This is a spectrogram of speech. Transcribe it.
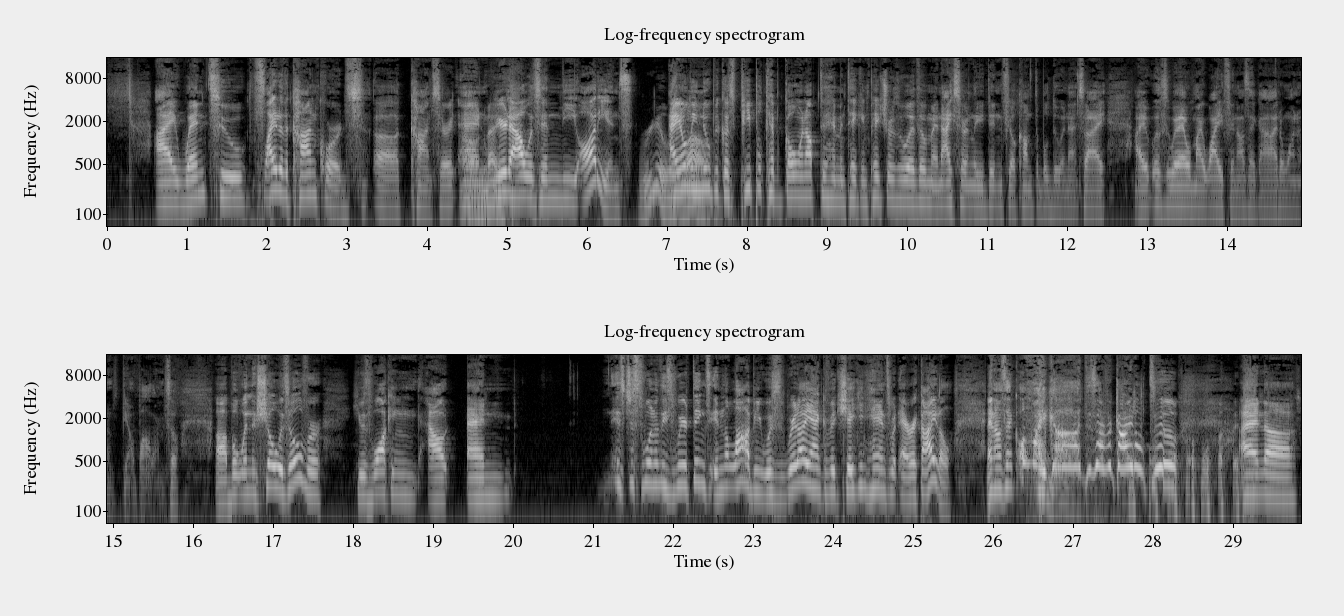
I went to Flight of the Conchords uh, concert, and nice. Weird Al was in the audience. Really? I only Wow. knew because people kept going up to him and taking pictures with him, and I certainly didn't feel comfortable doing that. So I, I was there with my wife, and I was like, ah, I don't want to, you know, bother him. So, uh, but when the show was over, he was walking out, and it's just one of these weird things. In the lobby was Weird Al Yankovic shaking hands with Eric Idle, and I was like, oh my god, there's Eric Idle too, and uh,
